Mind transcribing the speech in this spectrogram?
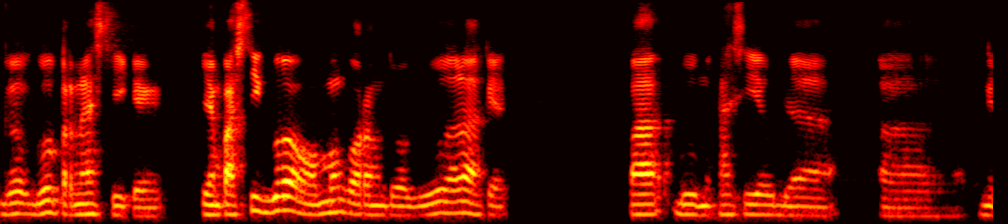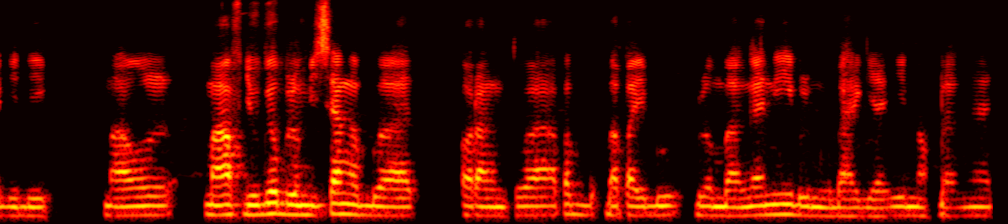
gue gue pernah sih kayak yang pasti gue ngomong ke orang tua gue lah kayak pak bu makasih ya udah uh, ngedidik mau maaf juga belum bisa ngebuat orang tua apa bapak ibu belum bangga nih belum ngebahagiain maaf banget.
